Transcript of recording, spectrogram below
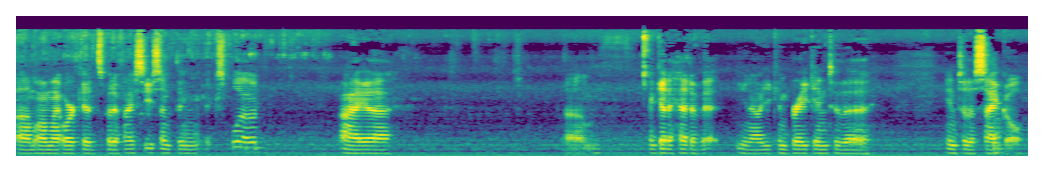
um, or my orchids, but if I see something explode, I uh, um, I get ahead of it. You know, you can break into the into the cycle.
